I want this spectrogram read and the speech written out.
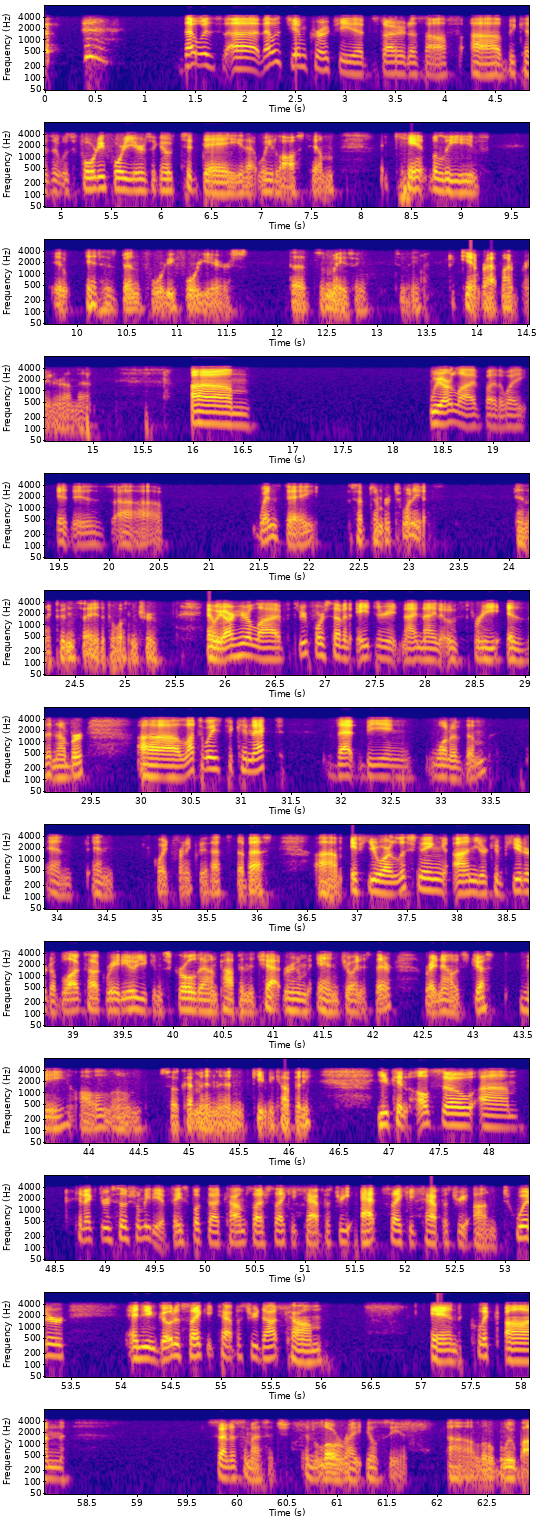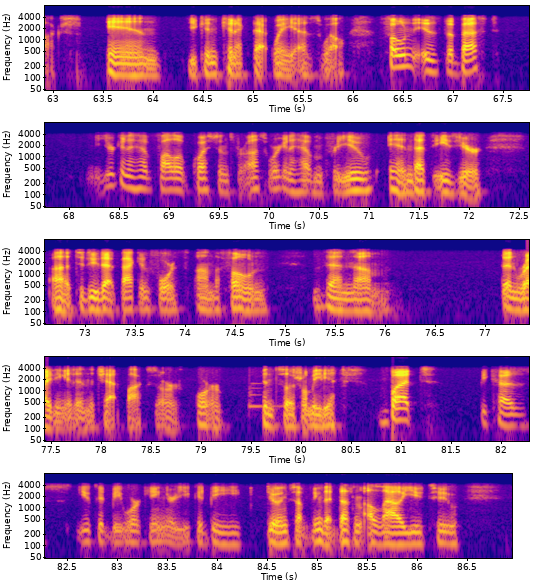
that was uh, that was Jim Croce that started us off uh, because it was 44 years ago today that we lost him. I can't believe it it has been 44 years. That's amazing to me. I can't wrap my brain around that. Um, we are live, by the way. It is uh, Wednesday, September 20th, and I couldn't say it if it wasn't true. And we are here live. 347-838-9903 is the number. Uh, lots of ways to connect, that being one of them, and and quite frankly, that's the best. Um, if you are listening on your computer to Blog Talk Radio, you can scroll down, pop in the chat room, and join us there. Right now, it's just me all alone, so come in and keep me company. You can also um, connect through social media, facebook.com slash psychic tapestry, at psychic tapestry on Twitter, and you can go to psychictapestry.com and click on send us a message. In the lower right, you'll see it, uh, a little blue box, and you can connect that way as well. Phone is the best. You're going to have follow up questions for us. We're going to have them for you, and that's easier uh, to do that back and forth on the phone than um, than writing it in the chat box or or in social media. But because you could be working or you could be doing something that doesn't allow you to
